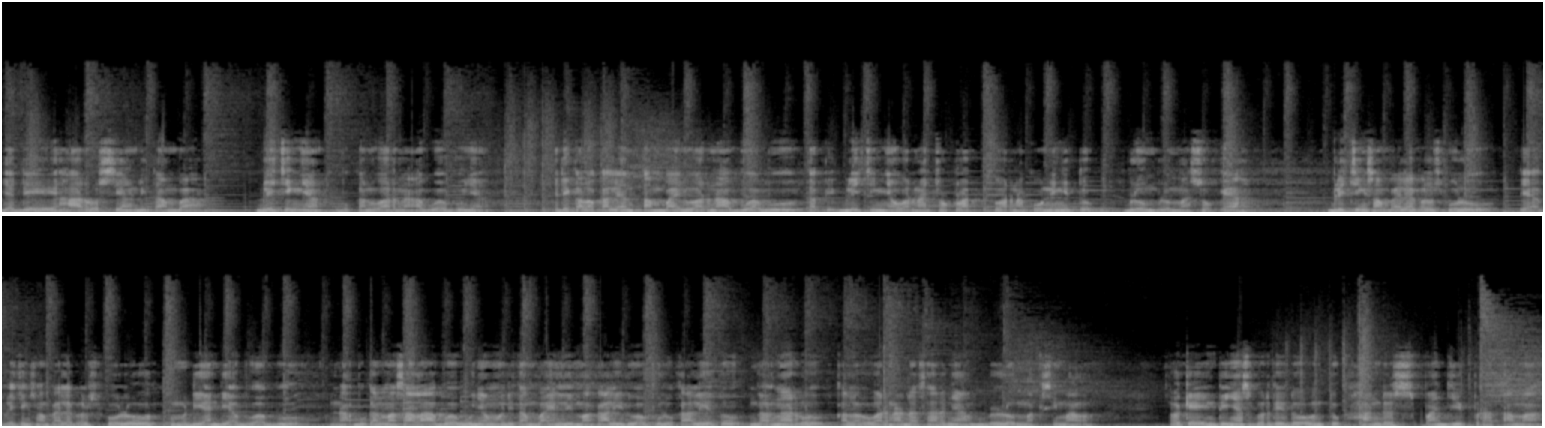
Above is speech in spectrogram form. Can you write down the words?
Jadi harus yang ditambah bleachingnya bukan warna abu-abunya jadi kalau kalian tambahin warna abu-abu tapi bleachingnya warna coklat warna kuning itu belum belum masuk ya bleaching sampai level 10 ya bleaching sampai level 10 kemudian di abu-abu nah bukan masalah abu-abunya mau ditambahin 5 kali 20 kali itu nggak ngaruh kalau warna dasarnya belum maksimal. Oke intinya seperti itu untuk Handes Panji Pratama.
